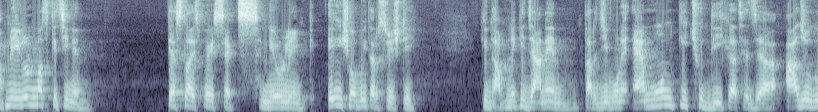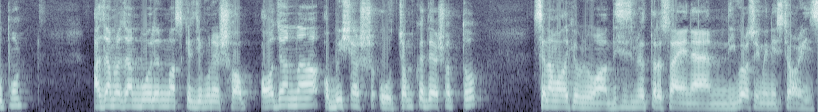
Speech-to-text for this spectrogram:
আপনি ইলন মাস্ককে চিনেন? টেসলা স্পেস এক্স নিউরলিঙ্ক এই সবই তার সৃষ্টি। কিন্তু আপনি কি জানেন তার জীবনে এমন কিছু দিক আছে যা আজও গোপন? আজ আমরা জানব ইলন মাস্কের জীবনের সব অজানা অবিশ্বাস ও চমকে দেওয়া সত্য। সালাম আলাইকুম this is mister Sain and you watching mini stories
